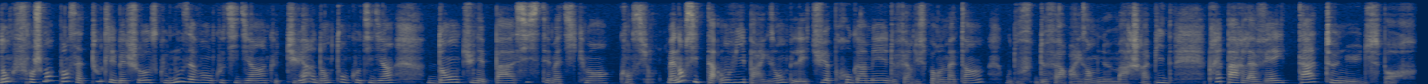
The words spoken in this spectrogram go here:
Donc franchement, pense à toutes les belles choses que nous avons au quotidien, que tu as dans ton quotidien, dont tu n'es pas systématiquement conscient. Maintenant, si tu as envie, par exemple, et tu as programmé de faire du sport le matin ou de, faire par exemple une marche rapide, prépare la veille ta tenue du sport.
